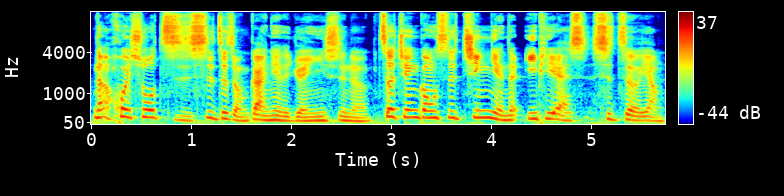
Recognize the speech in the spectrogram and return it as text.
那会说只是这种概念的原因是呢，这间公司今年的 EPS 是这样，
